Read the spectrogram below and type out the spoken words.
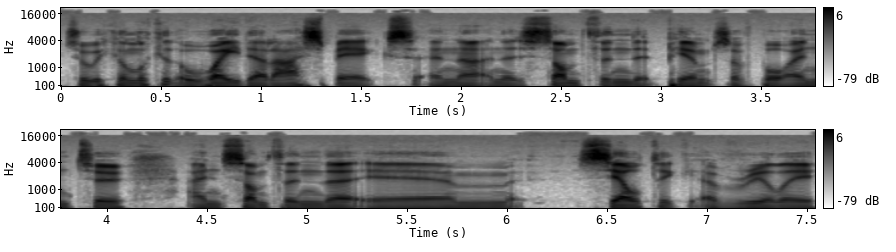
So we can look at the wider aspects in that, and it's something that parents have bought into, and something that um, Celtic have really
